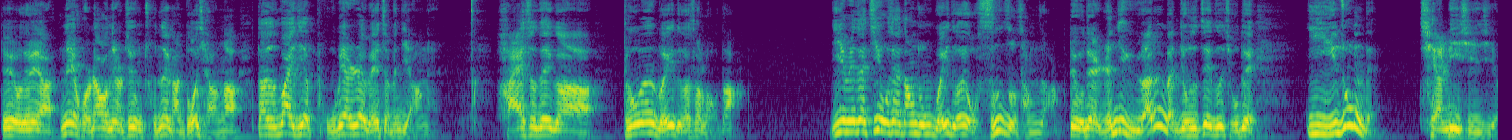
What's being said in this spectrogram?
对不对呀？那会儿的奥尼尔这种存在感多强啊！但是外界普遍认为怎么讲呢？还是这个德文·韦德是老大。因为在季后赛当中，韦德有实质成长，对不对？人家原本就是这支球队倚重的潜力新星，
